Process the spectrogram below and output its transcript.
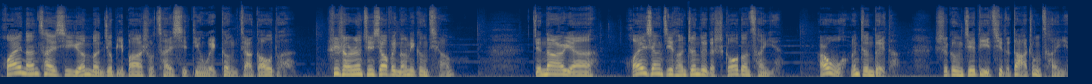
淮南菜系原本就比巴蜀菜系定位更加高端，市场人群消费能力更强。简单而言，淮香集团针对的是高端餐饮，而我们针对的是更接地气的大众餐饮。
